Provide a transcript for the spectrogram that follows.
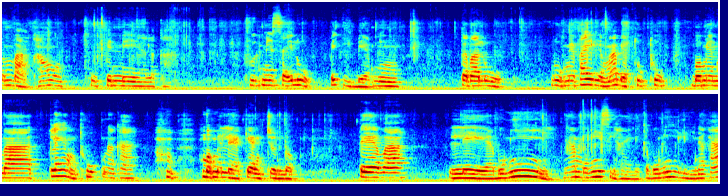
ลำบากเฮาผู้เป็นแม่และก็ฝึกนิสัยลูกไปอีกแบบหนึ่ง แต่ว่าลูกลูกแม่ไพ่เลี้ยงมาแบบทุกๆบ่แม่นว่าแกล้งทุกนะคะบ่แม่นแหล่แกล้งจนดอก แต่ว่าแหล่บ่มีงามบ่มีสิให้นี่ก็บ่มีอีหลีนะคะ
